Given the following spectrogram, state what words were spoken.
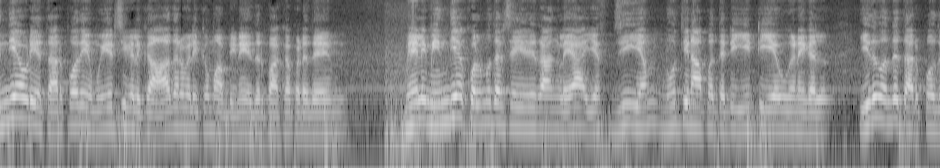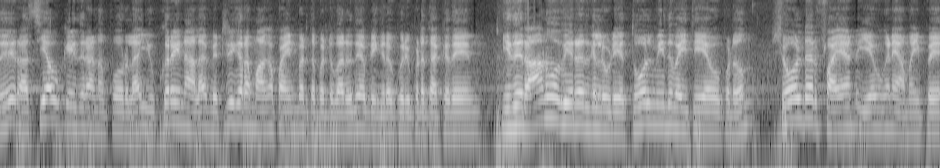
இந்தியாவுடைய தற்போதைய முயற்சிகளுக்கு ஆதரவளிக்கும் அப்படின்னு எதிர்பார்க்கப்படுது. மேலும் இந்தியா கொள்முதல் செய்கிறாங்க இல்லையா எஃப்ஜிஎம் நூற்றி நாற்பத்தெட்டு ஈட்டி ஏவுகணைகள். இது வந்து தற்போது ரஷ்யாவுக்கு எதிரான போரில் யுக்ரைனால வெற்றிகரமாக பயன்படுத்தப்பட்டு வருது அப்படிங்கிற குறிப்பிடத்தக்கது. இது ராணுவ வீரர்களுடைய தோல் மீது வைத்து ஏவப்படும் ஷோல்டர் ஃபயர் ஏவுகணை அமைப்பு.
